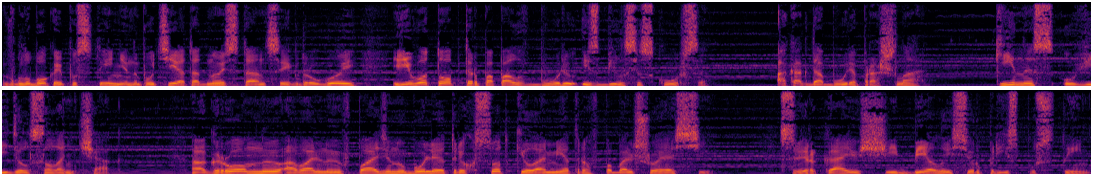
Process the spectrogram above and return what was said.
в глубокой пустыне на пути от одной станции к другой его топтер попал в бурю и сбился с курса. А когда буря прошла, Кинес увидел солончак. Огромную овальную впадину более трехсот километров по большой оси. Сверкающий белый сюрприз пустынь.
